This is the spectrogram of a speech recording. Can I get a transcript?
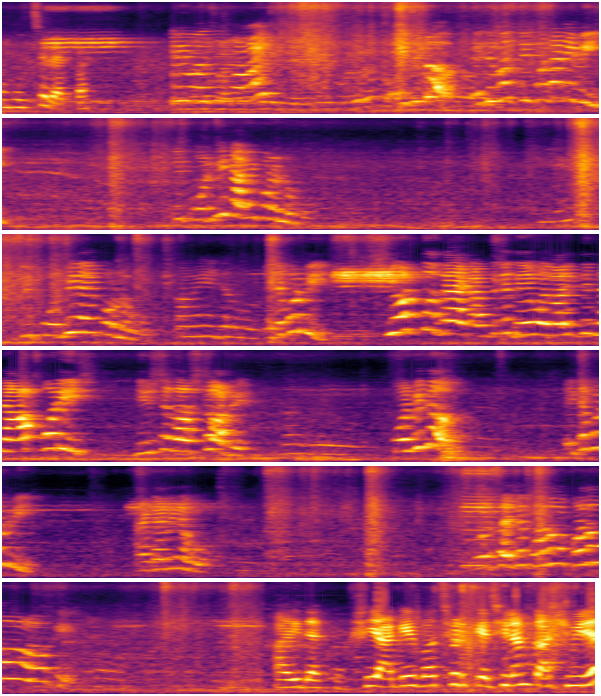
এই হচ্ছে ব্যাপার। তুই পড়বি না আমি পড়ে নেব? আর দেখো, সেই আগের বছর গেছিলাম কাশ্মীরে,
